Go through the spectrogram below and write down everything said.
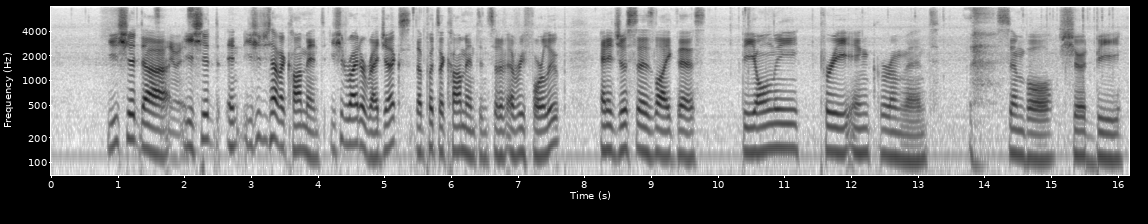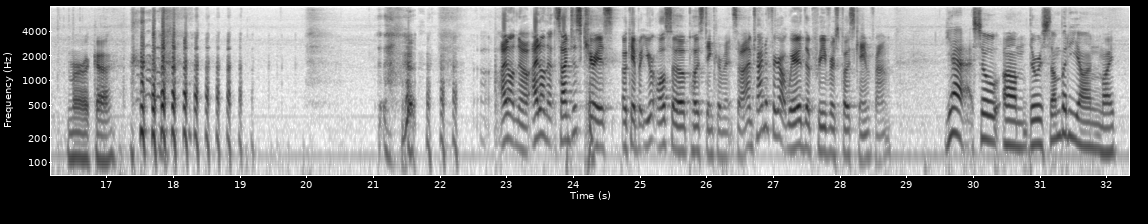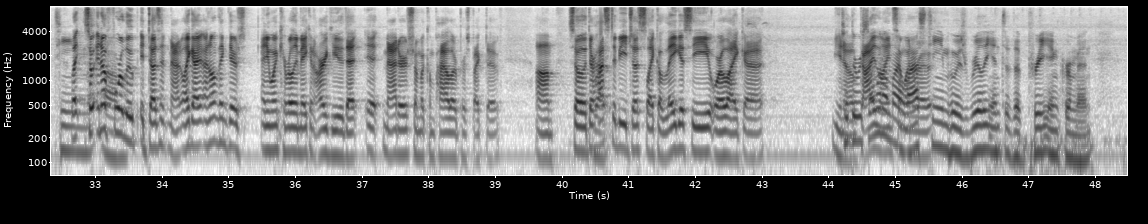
You should uh, anyways. you should and you should just have a comment. You should write a regex that puts a comment instead of every for loop, and it just says like this: the only pre-increment symbol should be Murica. I don't know. I don't know. So I'm just curious. Okay, but you're also post increment. So I'm trying to figure out where the pre versus post came from. Yeah. So um, there was somebody on my team. Like so in a um, for loop, it doesn't matter. Like I, I don't think there's anyone can really make an argue that it matters from a compiler perspective. Um, so there has to be just like a legacy or like a you know so there was someone on guideline my someone last wrote. team who was really into the pre-increment,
